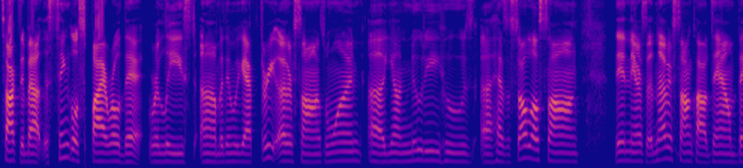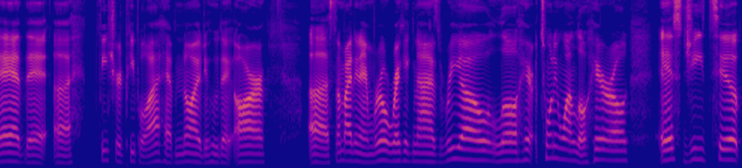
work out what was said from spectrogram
talked about the single Spiral that released, um, but then we got three other songs. One, uh, Young Nudy, who's uh, has a solo song. Then there's another song called Down Bad that uh, featured people I have no idea who they are. Uh, somebody named Real Recognized Rio, Lil Her- 21 Lil Harold, SG Tip,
